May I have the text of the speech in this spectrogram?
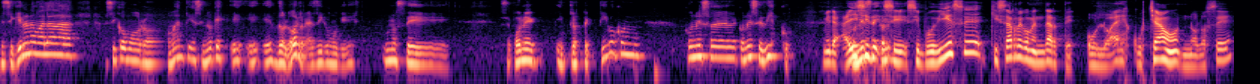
ni siquiera una balada así como romántica, sino que es, es- es dolor, así como que uno se, se pone introspectivo con, con, ese, con ese disco. Mira, ahí si, ese- si, si pudiese quizás recomendarte, o lo has escuchado, no lo sé,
